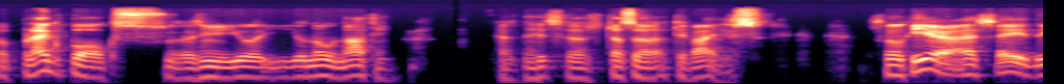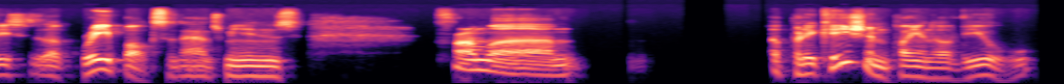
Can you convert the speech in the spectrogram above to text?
a black box, you, you know nothing. This is just a device. So here I say this is a gray box. That means from an application point of view,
